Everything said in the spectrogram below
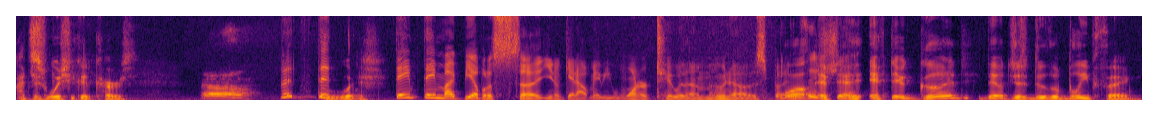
I just wish he could curse. Oh, The, the, wish. they they might be able to uh, you know get out maybe one or two of them. Who knows? But Well, if they if they're good, they'll just do the bleep thing.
